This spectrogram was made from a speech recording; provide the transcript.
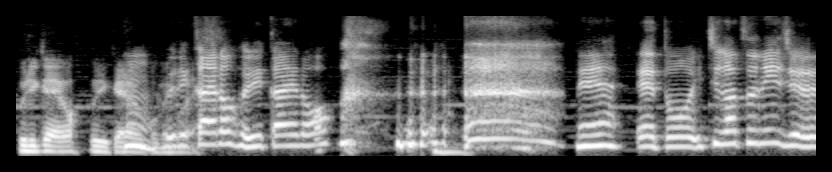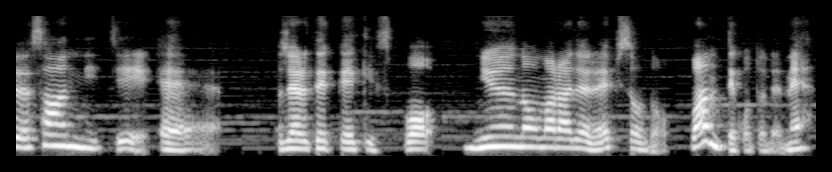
振り返ろう、振り返ろう。振り返ろう、振り返ろう。ねえ、っ、と、1月23日、えー、アジャイルテックエキスポ、ニューノーマルアジャイルエピソード1ってことでね、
